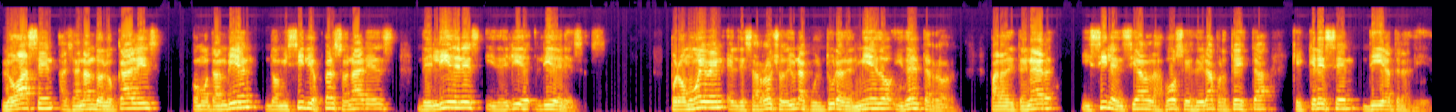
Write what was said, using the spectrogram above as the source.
Lo hacen allanando locales como también domicilios personales de líderes y de lideresas. Promueven el desarrollo de una cultura del miedo y del terror para detener y silenciar las voces de la protesta que crecen día tras día.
